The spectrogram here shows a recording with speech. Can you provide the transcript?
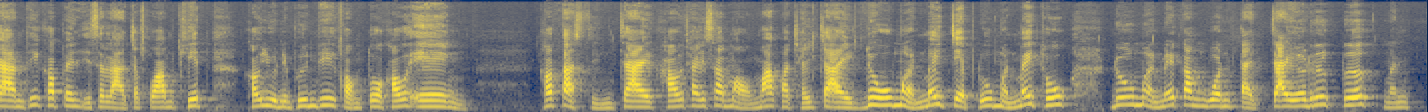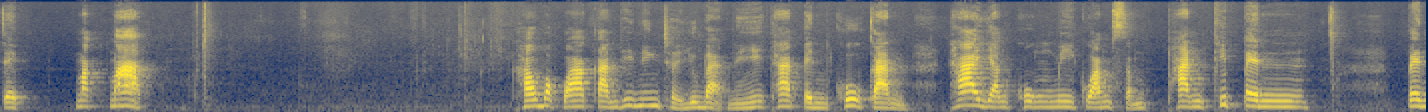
การที่เขาเป็นอิสระจากความคิด เขาอยู่ในพื้นที่ของตัวเขาเอง เขาตัดสินใจเขาใช้สมองมากกว่าใช้ใจ ดูเหมือนไม่เจ็บดูเหมือนไม่ทุกข์ดูเหมือนไม่กังวลแต่ใจลึกๆ มันเจ็บมากๆ เขาบอกว่าการที่นิ่งเฉยอยู่แบบนี้ถ้าเป็นคู่กัน ถ้ายังคงมีความสัมพันธ์ที่เป็นเป็น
